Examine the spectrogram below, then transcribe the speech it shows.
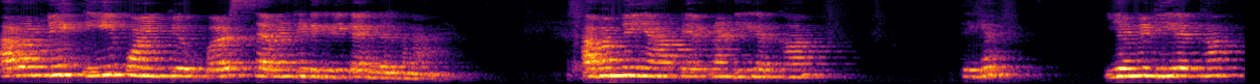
अब हमने ई e पॉइंट के ऊपर सेवेंटी डिग्री का एंगल बनाना है। अब हमने यहाँ पे अपना डी रखा। ठीक है? ये हमने डी रखा।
